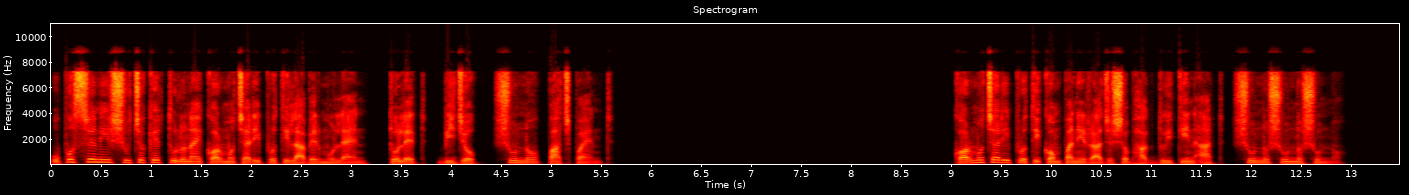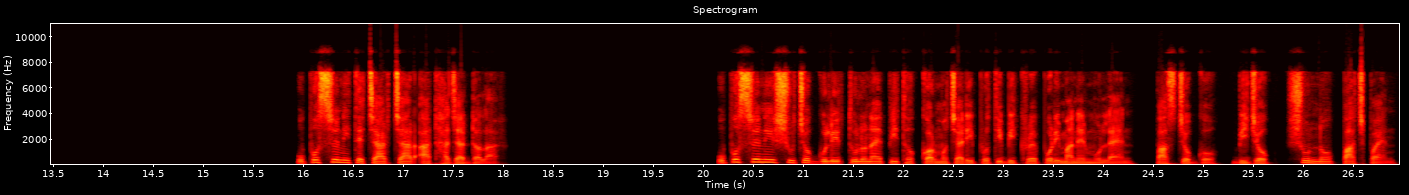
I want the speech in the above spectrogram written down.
উপশ্রেণীর সূচকের তুলনায় কর্মচারী প্রতি লাভের মূল্যায়ন টোলেট বিযোগ, শূন্য, পাঁচ পয়েন্ট। কর্মচারী প্রতি কোম্পানির রাজস্ব ভাগ দুই তিন আট, শূন্য শূন্য শূন্য। উপশ্রেণীতে চার চার আট হাজার ডলার। উপশ্রেণীর সূচকগুলির তুলনায় পৃথক কর্মচারী প্রতি বিক্রয় পরিমাণের মূল্যায়ন পাঁচযোগ্য, বিযোগ, শূন্য, পাঁচ পয়েন্ট।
